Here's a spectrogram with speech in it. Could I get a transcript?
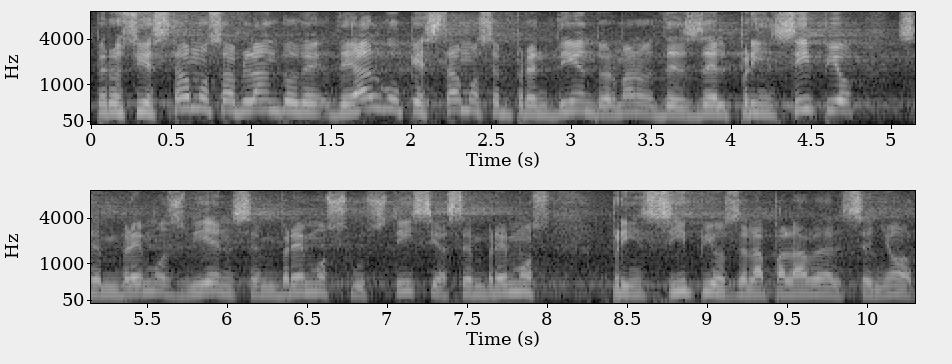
Pero si estamos hablando de, de algo que estamos emprendiendo, hermanos, desde el principio, sembremos bien, sembremos justicia, sembremos principios de la palabra del Señor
